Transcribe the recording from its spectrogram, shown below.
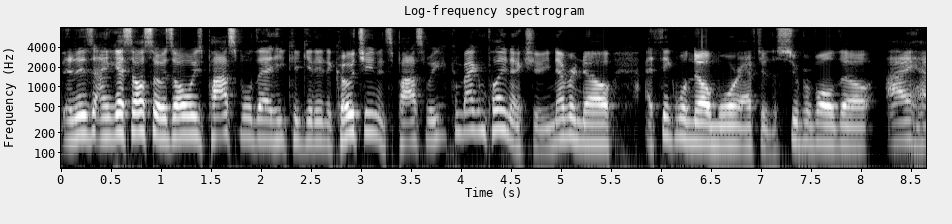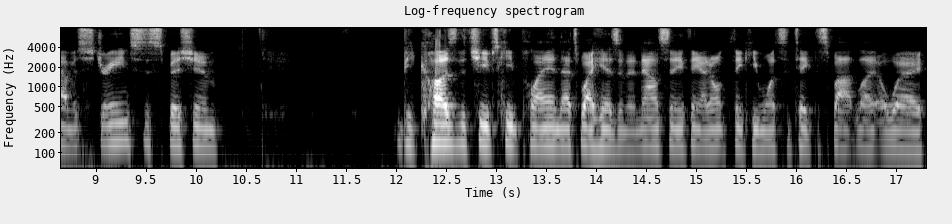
it is, I guess, also it's always possible that he could get into coaching. It's possible he could come back and play next year. You never know. I think we'll know more after the Super Bowl, though. I have a strange suspicion because the Chiefs keep playing. That's why he hasn't announced anything. I don't think he wants to take the spotlight away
